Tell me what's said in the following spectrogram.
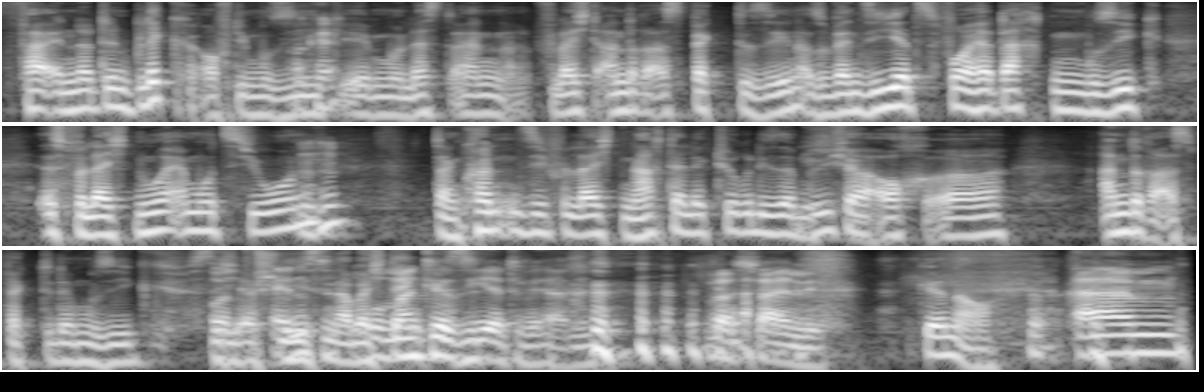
verändert den Blick auf die Musik okay. eben und lässt einen vielleicht andere Aspekte sehen. Also wenn Sie jetzt vorher dachten, Musik ist vielleicht nur Emotion, mhm. dann könnten Sie vielleicht nach der Lektüre dieser Nicht Bücher auch äh, andere Aspekte der Musik sich und erschließen. Aber ich denke, Sie werden wahrscheinlich. Genau. Ähm,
